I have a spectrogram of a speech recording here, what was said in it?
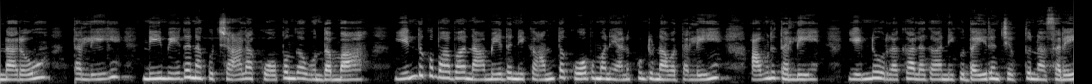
ఉన్నారో తల్లి నీ మీద నాకు చాలా కోపంగా ఉందమ్మా. ఎందుకు బాబా నా మీద నీకు అంత కోపమని అనుకుంటున్నావా తల్లి. అవును తల్లి. ఎన్నో రకాలుగా నీకు ధైర్యం చెప్తున్నా సరే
